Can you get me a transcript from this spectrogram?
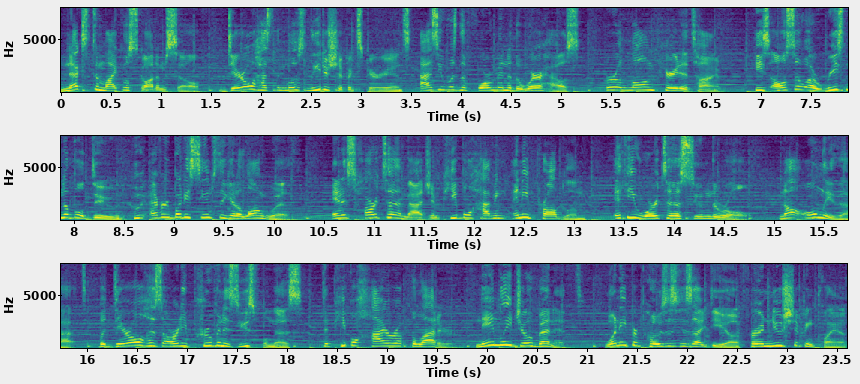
Next to Michael Scott himself, Daryl has the most leadership experience as he was the foreman of the warehouse for a long period of time. He's also a reasonable dude who everybody seems to get along with, and it's hard to imagine people having any problem if he were to assume the role. Not only that, but Daryl has already proven his usefulness to people higher up the ladder, namely Jo Bennett, when he proposes his idea for a new shipping plan.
